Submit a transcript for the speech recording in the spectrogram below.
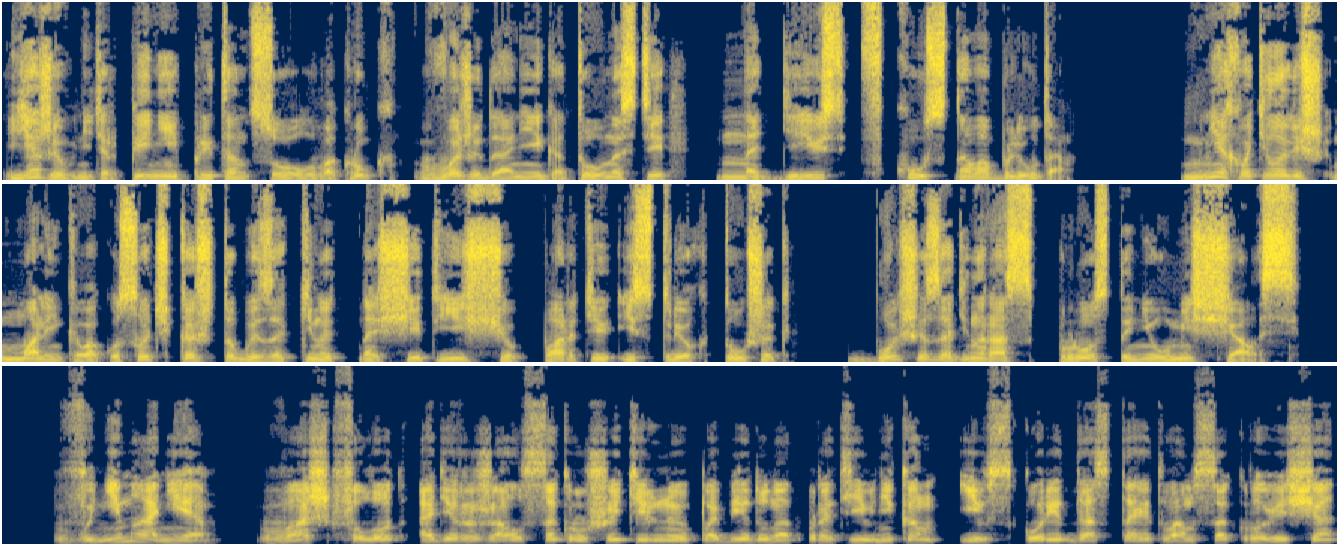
Я же в нетерпении пританцовал вокруг в ожидании готовности, надеюсь, вкусного блюда. Мне хватило лишь маленького кусочка, чтобы закинуть на щит еще партию из трех тушек. Больше за один раз просто не умещалось. «Внимание! Ваш флот одержал сокрушительную победу над противником и вскоре доставит вам сокровища,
